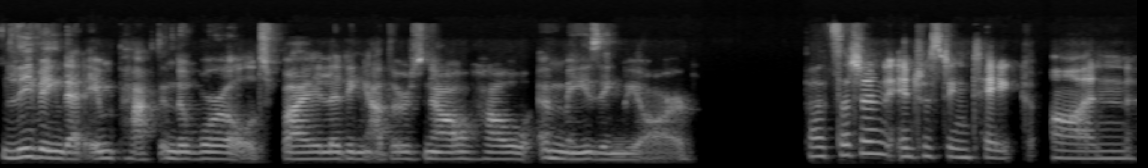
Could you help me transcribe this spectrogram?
leaving that impact in the world by letting others know how amazing we are. That's such an interesting take on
